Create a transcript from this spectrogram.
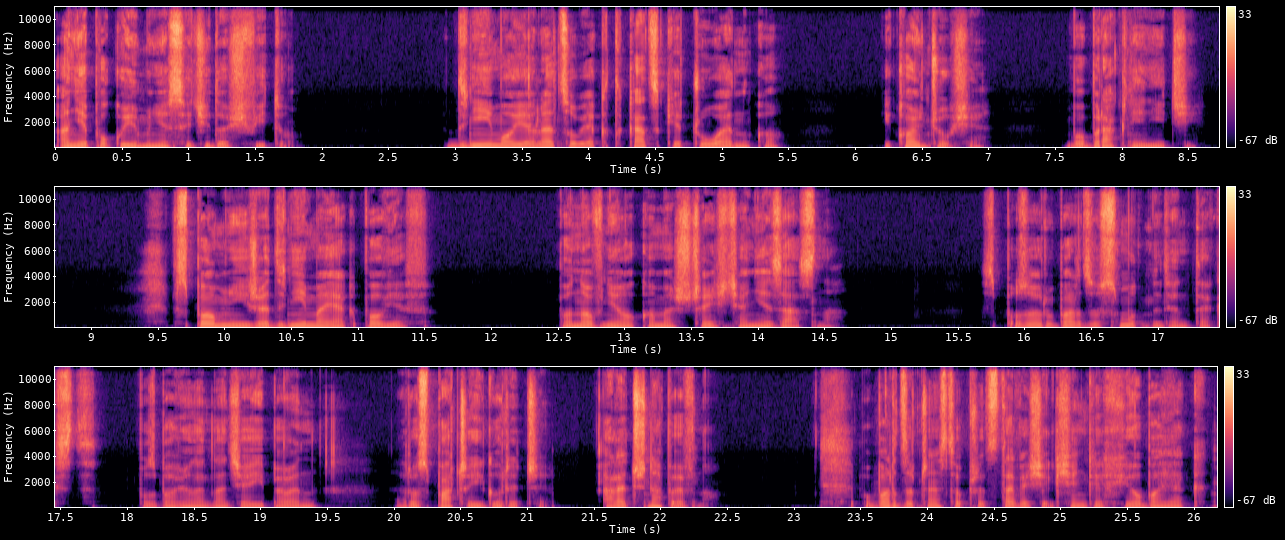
a niepokój mnie syci do świtu. Dni moje lecą jak tkackie czułenko i kończą się, bo braknie nici. Wspomnij, że dni me jak powiew. Ponownie oko me szczęścia nie zazna. Z pozoru bardzo smutny ten tekst, pozbawiony nadziei, pełen rozpaczy i goryczy. Ale czy na pewno? Bo bardzo często przedstawia się księgę Hioba jak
